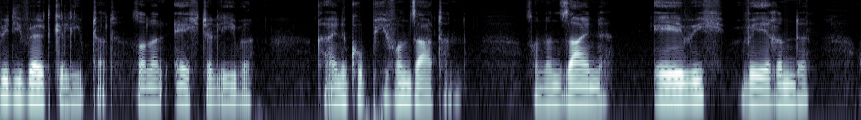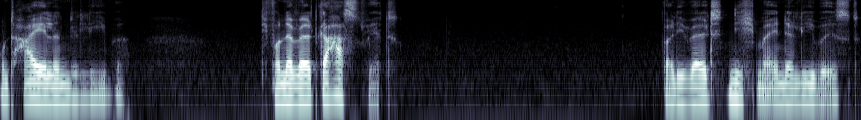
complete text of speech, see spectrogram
wie die Welt geliebt hat, sondern echte Liebe. Keine Kopie von Satan, sondern seine ewig währende und heilende Liebe, die von der Welt gehasst wird, weil die Welt nicht mehr in der Liebe ist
